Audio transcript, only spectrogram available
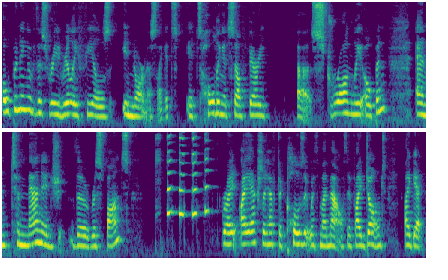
opening of this reed really feels enormous, like it's it's holding itself very uh, strongly open. And to manage the response, right, I actually have to close it with my mouth. If I don't, I get...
